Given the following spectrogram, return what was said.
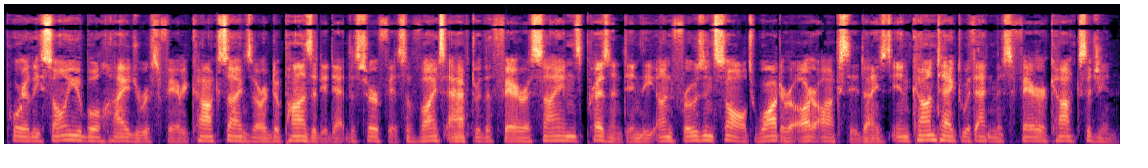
Poorly soluble hydrous ferric oxides are deposited at the surface of ice after the ferrous ions present in the unfrozen salt water are oxidized in contact with atmospheric oxygen.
